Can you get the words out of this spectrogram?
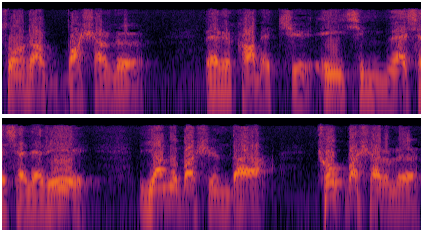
sonra başarılı ve rekabetçi eğitim müesseseleri yanı başında çok başarılı,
